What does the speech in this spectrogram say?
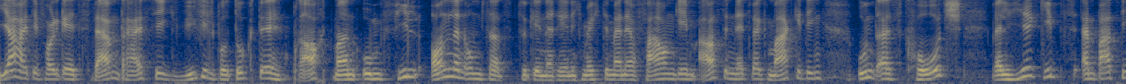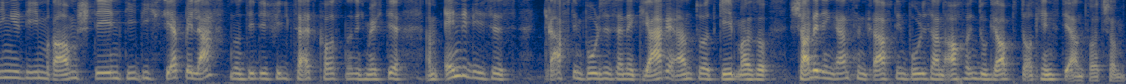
Ja, heute Folge 32. Wie viele Produkte braucht man, um viel Online-Umsatz zu generieren? Ich möchte meine Erfahrung geben aus dem Network Marketing und als Coach, weil hier gibt es ein paar Dinge, die im Raum stehen, die dich sehr belasten und die dir viel Zeit kosten. Und ich möchte dir am Ende dieses Kraftimpulses eine klare Antwort geben. Also schau dir den ganzen Kraftimpuls an, auch wenn du glaubst, du kennst die Antwort schon.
